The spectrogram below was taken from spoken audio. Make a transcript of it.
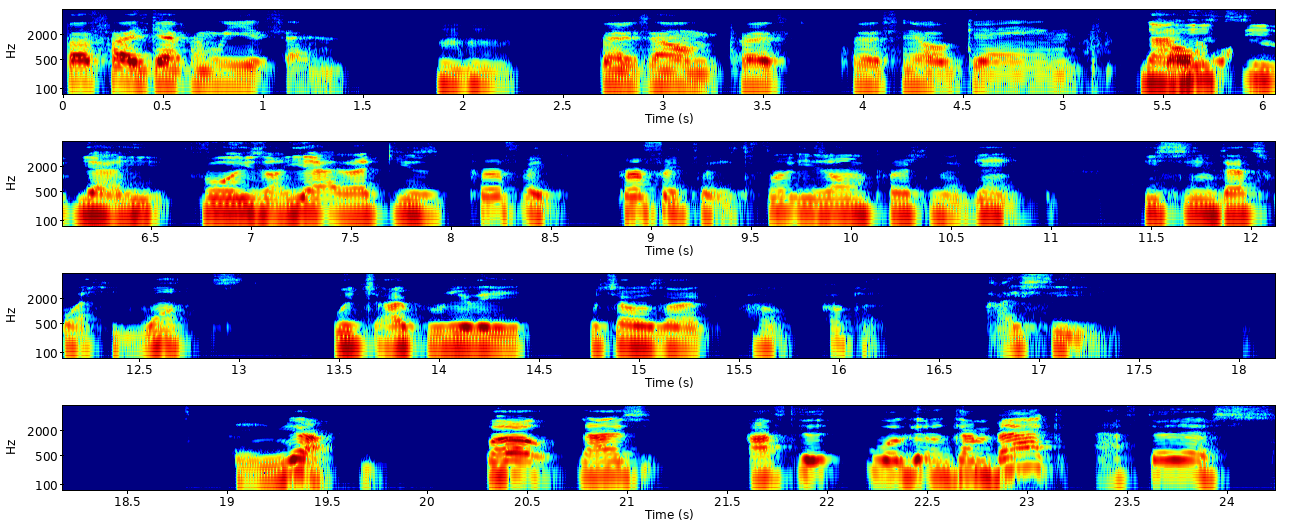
but for a different reason. Mm-hmm. For his own per- personal gain. Yeah, he's yeah he for his own yeah like he's perfect perfectly for his own personal gain. He seems that's what he wants, which I really, which I was like, oh okay, I see. And yeah. Well, guys, after we're gonna come back after this.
